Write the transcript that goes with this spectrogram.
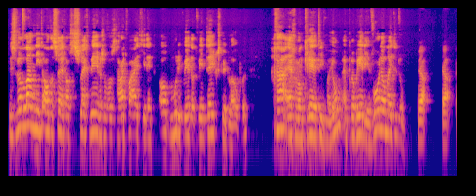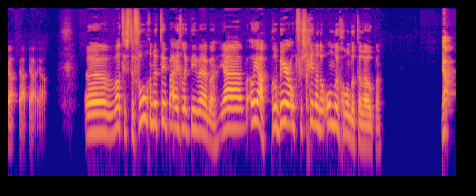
Dus wil lang niet altijd zeggen als het slecht weer is of als het hard waait. Je denkt, oh moet ik weer dat wind tegenstuk lopen. Ga er gewoon creatief mee om en probeer er je voordeel mee te doen. Ja, ja, ja, ja, ja. ja. Uh, wat is de volgende tip eigenlijk die we hebben? Ja, oh ja, probeer op verschillende ondergronden te lopen. Ja,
